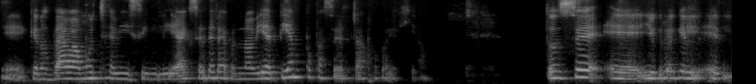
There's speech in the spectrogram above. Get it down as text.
eh, que nos daba mucha visibilidad, etcétera, pero no había tiempo para hacer el trabajo colegiado. Entonces, eh, yo creo que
